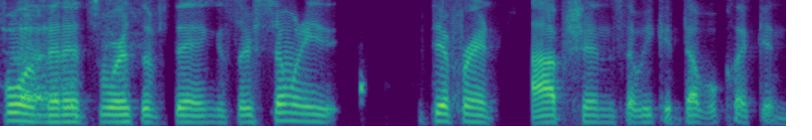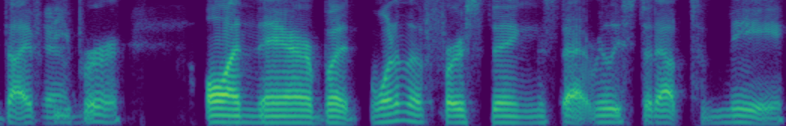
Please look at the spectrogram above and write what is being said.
four minutes worth of things. There's so many different options that we could double click and dive yeah. deeper on there. But one of the first things that really stood out to me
